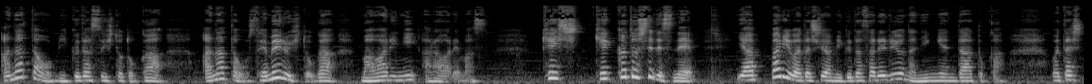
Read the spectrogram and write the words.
あなたを見下す人とかあなたを責める人が周りに現れます。結果としてですねやっぱり私は見下されるような人間だとか私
